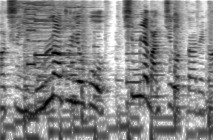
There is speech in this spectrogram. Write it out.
아 진짜 이 놀라주려고 심랩 안 찍었다 내가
